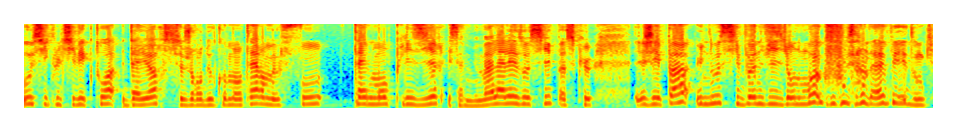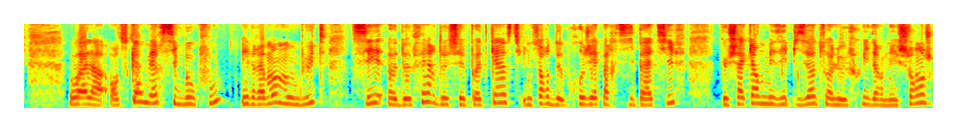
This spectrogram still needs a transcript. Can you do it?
aussi cultivée que toi. D'ailleurs, ce genre de commentaires me font tellement plaisir et ça me met mal à l'aise aussi parce que j'ai pas une aussi bonne vision de moi que vous en avez. Donc voilà, en tout cas merci beaucoup. Et vraiment mon but c'est euh, de faire de ce podcast une sorte de projet participatif, que chacun de mes épisodes soit le fruit d'un échange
